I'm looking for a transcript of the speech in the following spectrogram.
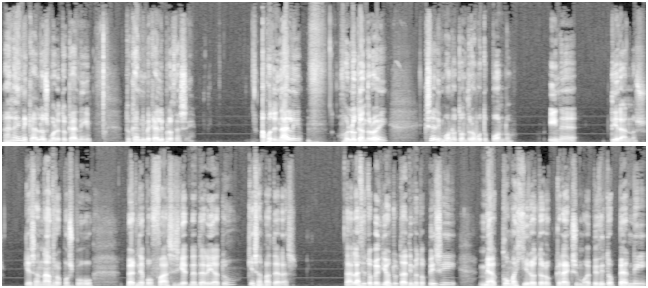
αλλά είναι καλός μωρέ. Το κάνει, το κάνει με καλή πρόθεση. Από την άλλη, ο Λόγκαν Ρόι ξέρει μόνο τον δρόμο του πόνου. Είναι τύρανος. Και σαν άνθρωπος που παίρνει αποφάσεις για την εταιρεία του και σαν πατέρας. Τα λάθη των παιδιών του τα αντιμετωπίζει με ακόμα χειρότερο κράξιμο, επειδή το παίρνει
